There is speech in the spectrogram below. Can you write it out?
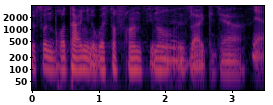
also in bretagne in the west of france you know Mm. it's like yeah. Yeah,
